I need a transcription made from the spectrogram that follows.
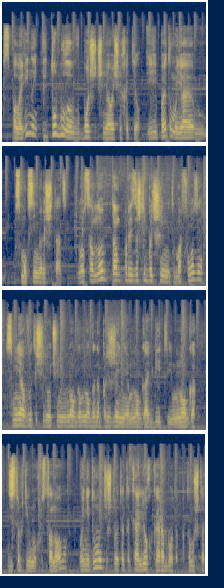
с половиной, и то было больше, чем я вообще хотел. И поэтому я смог с ними рассчитаться. Но со мной там произошли большие метаморфозы. С меня вытащили очень много-много напряжения, много обид и много деструктивных установок. Вы не думайте, что это такая легкая работа, потому что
